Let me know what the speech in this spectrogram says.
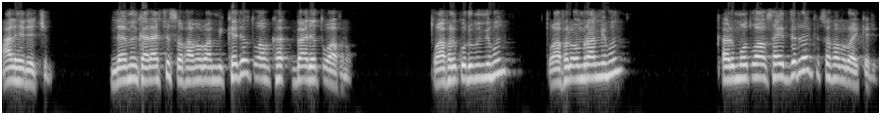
አልሄደችም ለምን ካላችሁ ሶፋ መሯ የሚከደው ጧፍ ባደ ጧፍ ነው ጧፍ القدوم ይሁን ጧፍ العمره ይሁን ቀድሞ ጧፍ ሳይደረግ ሶፋ መሯ አይከድም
